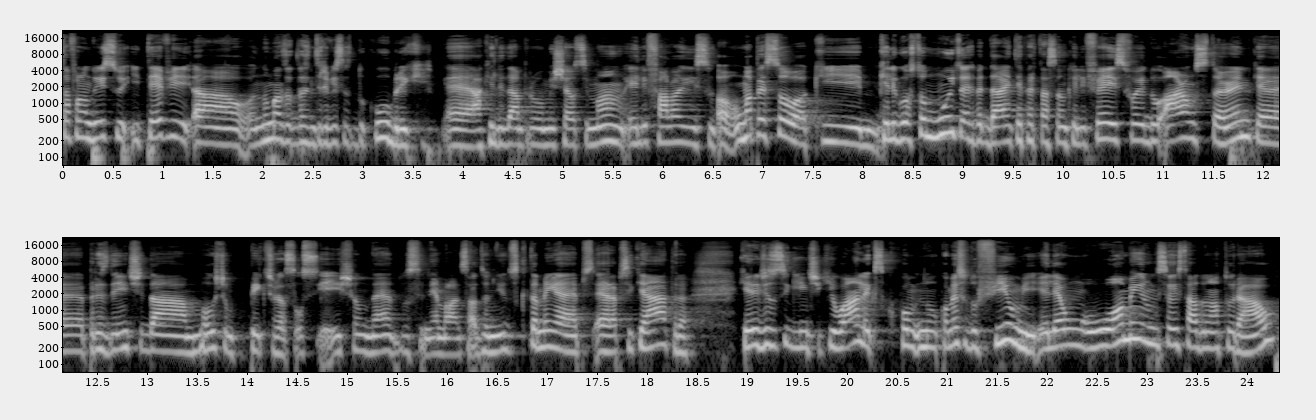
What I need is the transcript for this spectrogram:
Está falando isso e teve, uh, numa das entrevistas do Kubrick, é, a que ele dá para o Michel Siman, ele fala isso. Uma pessoa que, que ele gostou muito da, da, interpretação que ele fez foi do Aaron Stern, que é presidente da Motion Picture Association, né, do cinema lá nos Estados Unidos, que também é, era psiquiatra, que ele diz o seguinte, que o Alex, no começo do filme, ele é um, o homem no seu estado natural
